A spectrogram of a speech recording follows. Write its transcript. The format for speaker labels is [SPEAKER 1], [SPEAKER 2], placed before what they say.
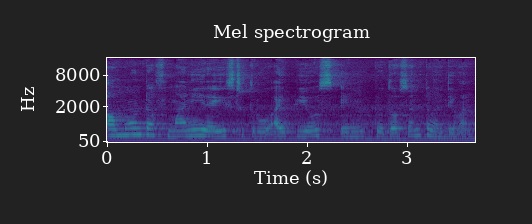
[SPEAKER 1] amount of money raised through IPOs in 2021.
